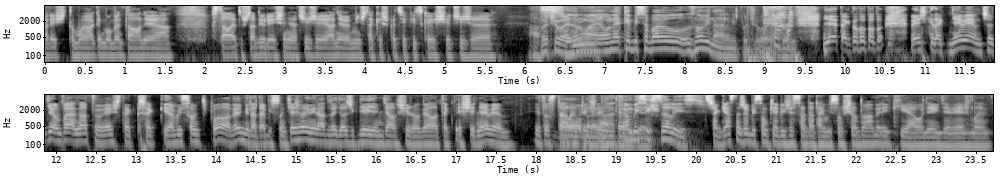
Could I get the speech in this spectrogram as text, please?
rieši to môj agent momentálne a stále je to štádiu riešenia, čiže ja neviem nič také špecifickejšie, čiže A Počúvaj, sú- normálne, on aké by sa bavil s novinármi, počúvaj. Nie, tak toto, toto, vieš, tak neviem, čo ti mám povedať na to, vieš, tak však ja by som ti povedal veľmi rád, aby som tiež veľmi rád vedel, že kde idem ďalší rok, ale tak ešte neviem. Je to stále Dobre, riešenie. na A to kam by ideš. si chcel ísť? Však jasné, že by som, keby že sa dá, tak by som šiel do Ameriky alebo niekde, vieš, len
